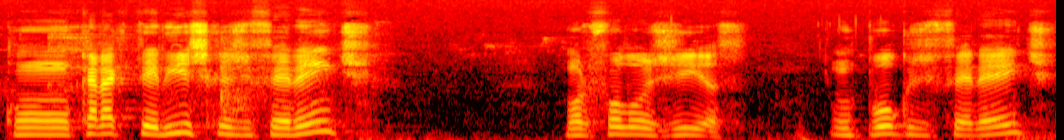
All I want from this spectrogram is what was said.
com características diferentes, morfologias um pouco diferentes,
